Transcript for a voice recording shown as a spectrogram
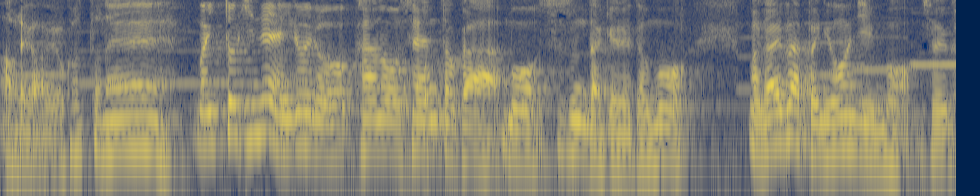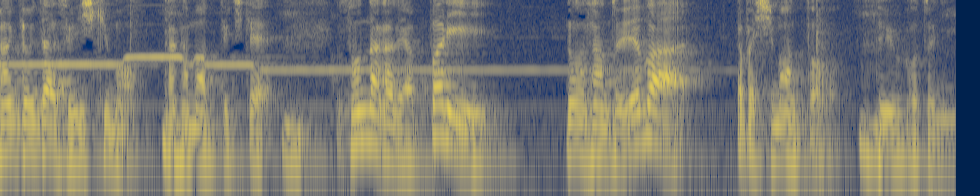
あれはよかったね。まあ一時ねいろいろ可能性とかも進んだけれども、まあ、だいぶやっぱり日本人もそういう環境に対する意識も高まってきて、うん。うん、その中でやっぱり野田さんといえばやっぱり四万十ということに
